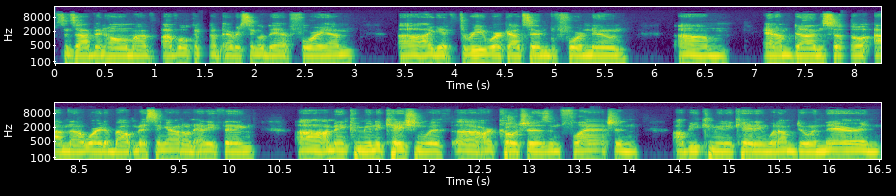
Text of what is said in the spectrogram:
since I've been home, I've, I've woken up every single day at 4 a.m. Uh, I get three workouts in before noon, um, and I'm done. So I'm not worried about missing out on anything. Uh, I'm in communication with uh, our coaches and Fletch, and I'll be communicating what I'm doing there and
